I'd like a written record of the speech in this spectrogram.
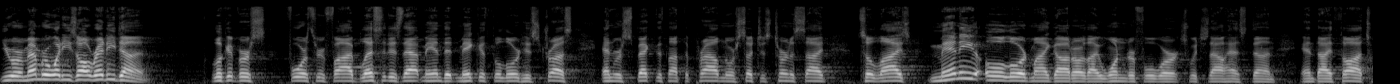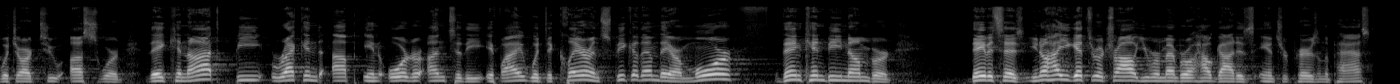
You remember what He's already done. Look at verse 4 through 5. Blessed is that man that maketh the Lord his trust, and respecteth not the proud, nor such as turn aside to lies. Many, O Lord my God, are thy wonderful works which thou hast done, and thy thoughts which are to usward. They cannot be reckoned up in order unto thee. If I would declare and speak of them, they are more than can be numbered. David says, You know how you get through a trial? You remember how God has answered prayers in the past.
